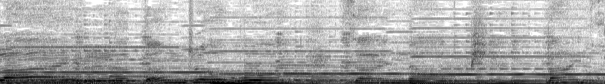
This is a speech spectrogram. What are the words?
来了，等着我，在那片白桦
